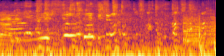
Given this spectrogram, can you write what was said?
yani.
